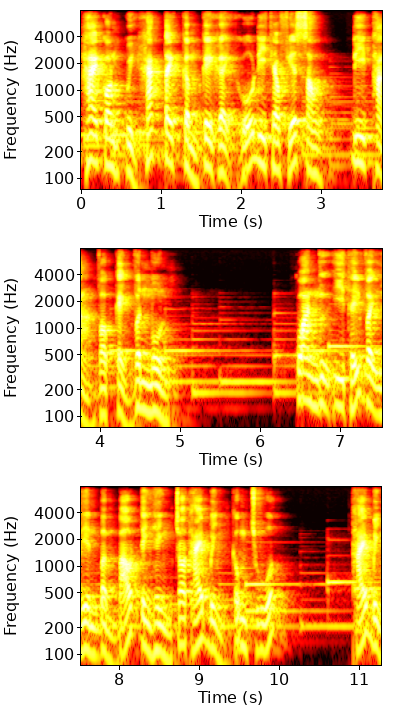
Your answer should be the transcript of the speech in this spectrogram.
Hai con quỷ khác tay cầm cây gậy gỗ đi theo phía sau, đi thẳng vào cảnh vân môn. Quan ngự y thấy vậy liền bẩm báo tình hình cho Thái Bình công chúa. Thái Bình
